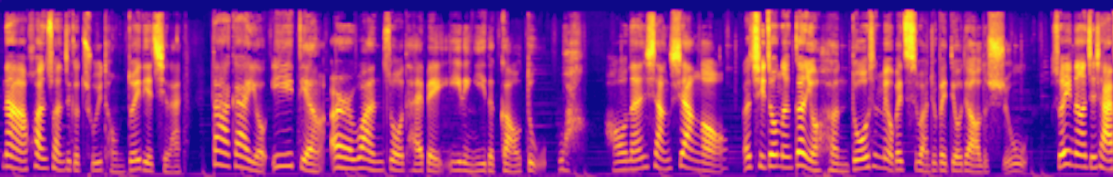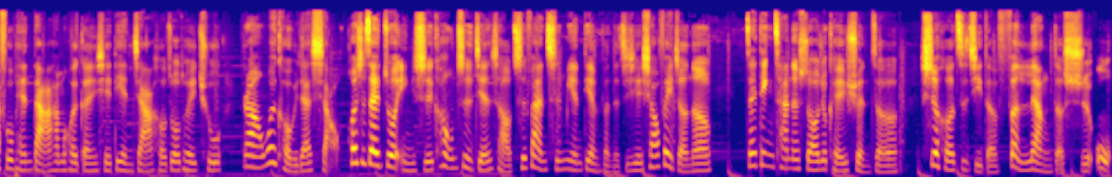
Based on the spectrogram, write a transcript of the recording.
那换算这个厨余桶堆叠起来，大概有一点二万座台北一零一的高度，哇，好难想象哦。而其中呢，更有很多是没有被吃完就被丢掉的食物。所以呢，接下来 f o o Panda 他们会跟一些店家合作推出，让胃口比较小，或是在做饮食控制、减少吃饭吃面淀粉的这些消费者呢。在订餐的时候就可以选择适合自己的分量的食物，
